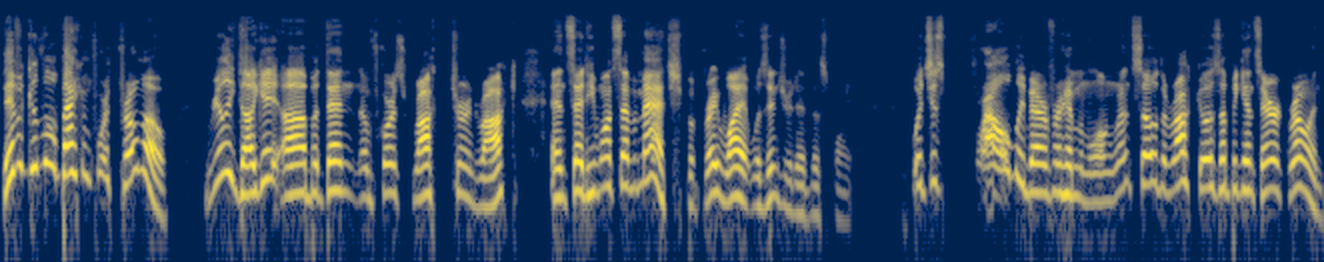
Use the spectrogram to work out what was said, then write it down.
They have a good little back and forth promo. Really dug it. Uh, but then, of course, Rock turned Rock and said he wants to have a match. But Bray Wyatt was injured at this point, which is probably better for him in the long run. So The Rock goes up against Eric Rowan.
